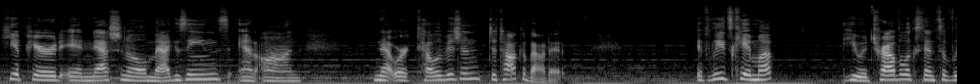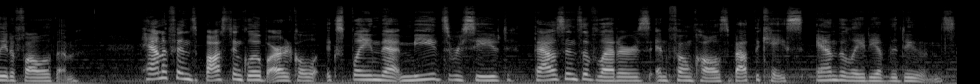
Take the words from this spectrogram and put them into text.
He appeared in national magazines and on network television to talk about it. If leads came up, he would travel extensively to follow them. Hanafin's Boston Globe article explained that Meads received thousands of letters and phone calls about the case and the Lady of the Dunes.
